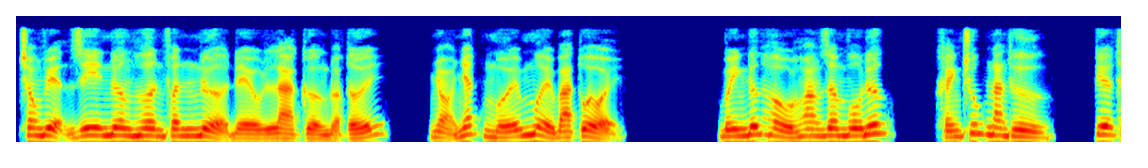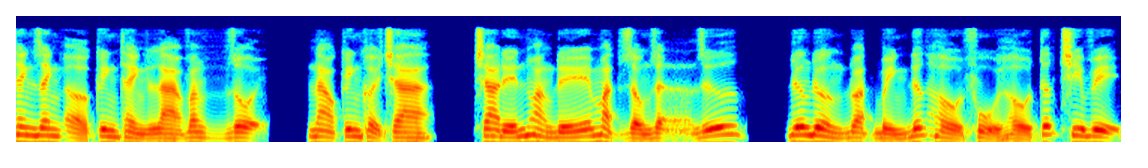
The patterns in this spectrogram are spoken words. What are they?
trong viện di nương hơn phân nửa đều là cường đoạt tới, nhỏ nhất mới 13 tuổi. Bình Đức Hầu hoang dâm vô đức, Khánh Trúc nan thư, kia thanh danh ở kinh thành là văng dội, nào kinh khởi cha, cha đến hoàng đế mặt rồng giận dữ, đương đường đoạt Bình Đức Hầu phủ hầu tức chi vị.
